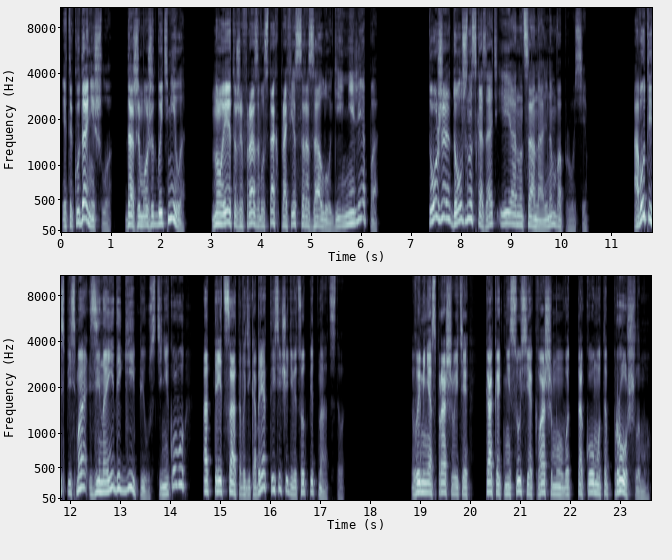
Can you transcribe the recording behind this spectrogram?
это куда ни шло, даже может быть мило. Но эта же фраза в устах профессора зоологии нелепа. Тоже должно сказать и о национальном вопросе. А вот из письма Зинаиды Гиппиус Тиньякову от 30 декабря 1915 Вы меня спрашиваете, как отнесусь я к вашему вот такому-то прошлому.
